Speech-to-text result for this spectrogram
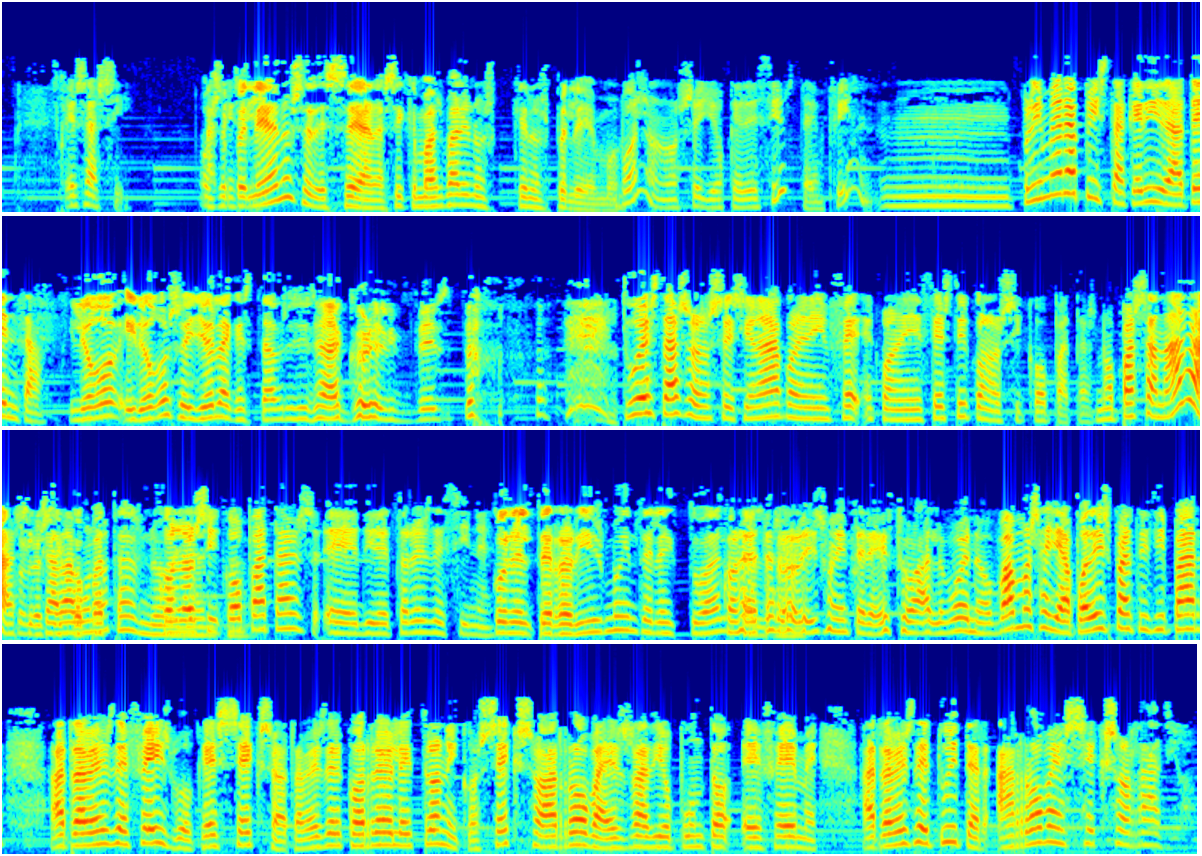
Es así. O ¿A se que sí? pelean o se desean, así que más vale nos- que nos peleemos. Bueno, no sé yo qué decirte, en fin. Mm, primera pista, querida, atenta. Y luego, y luego soy yo la que está obsesionada con el incesto. Tú estás obsesionada con el, infe- con el incesto y con los psicópatas. No pasa nada. Con si los cada uno- psicópatas no, con los Yolanda. psicópatas eh, directores de cine. Con el terrorismo intelectual. Con el vez. terrorismo intelectual. Bueno, vamos allá. Podéis participar a través de Facebook, es sexo, a través del correo electrónico, sexo arroba es radio punto fm, a través de Twitter, arroba es sexo radio.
